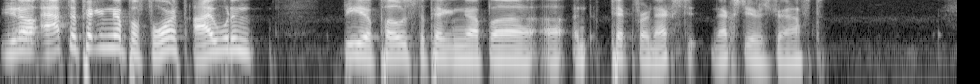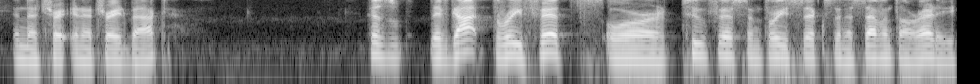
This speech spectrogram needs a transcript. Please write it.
You know, after picking up a fourth, I wouldn't be opposed to picking up a, a, a pick for next next year's draft in that trade in a trade back. because they've got three fifths or two fifths and three sixths and a seventh already.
